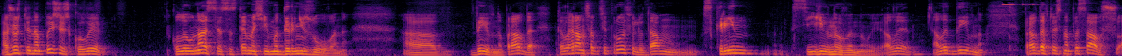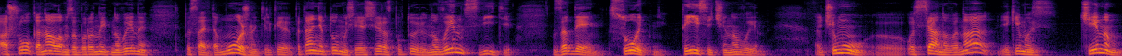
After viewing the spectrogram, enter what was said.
А що ж ти напишеш, коли, коли у нас ця система ще й модернізована? Дивно, правда? Телеграм шапці профілю, там скрін з цією новиною. Але, але дивно. Правда, хтось написав, що, а що каналам заборонить новини писати? Та можна, тільки питання в тому, що я ще раз повторюю: новин в світі за день сотні, тисячі новин. Чому е, ось ця новина якимось чином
